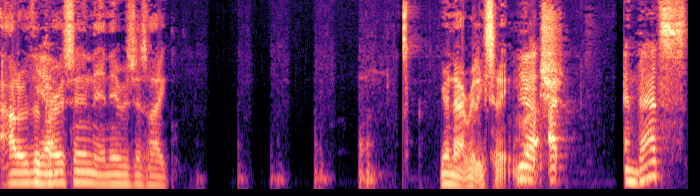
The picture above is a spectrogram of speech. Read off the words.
out of the Yeah. person and it was just like you're not really saying yeah, much I, and that's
